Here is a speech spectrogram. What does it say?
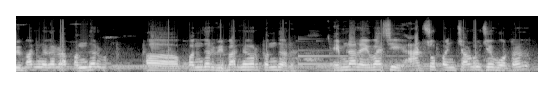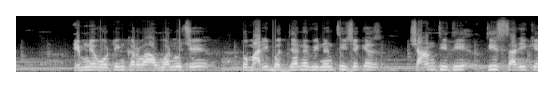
વિભાગનગરના પંદર પંદર, વિભાગનગર પંદર, એમના રહેવાસી આઠસો પંચાણું છે વોટર. એમને વોટિંગ કરવા આવવાનું છે. તો મારી બધાને વિનંતી છે કે શાંતિથી ત્રીસ તારીખે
